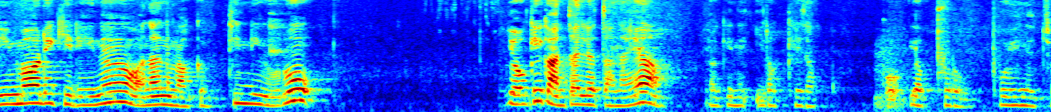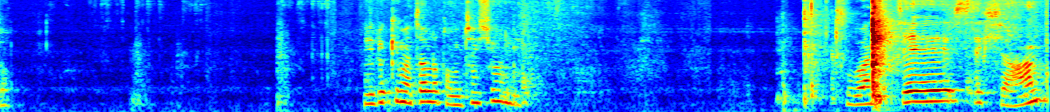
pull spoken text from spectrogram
윗머리 길이는 원하는 만큼 틴닝으로 여기가 안 잘렸잖아요. 여기는 이렇게 잡고 옆으로 보이는 쪽 이렇게만 잘라도 엄청 시원해. 두 번째 섹션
